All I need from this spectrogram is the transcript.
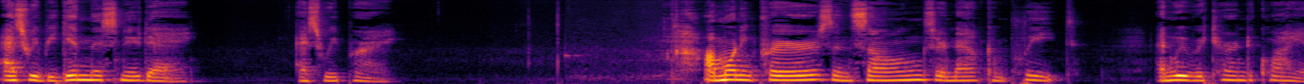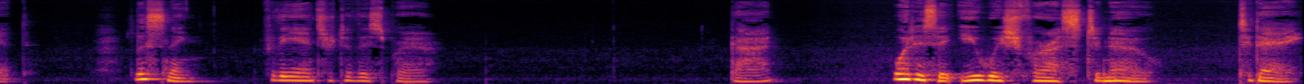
as we begin this new day, as we pray. Our morning prayers and songs are now complete, and we return to quiet, listening for the answer to this prayer. God, what is it you wish for us to know today?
